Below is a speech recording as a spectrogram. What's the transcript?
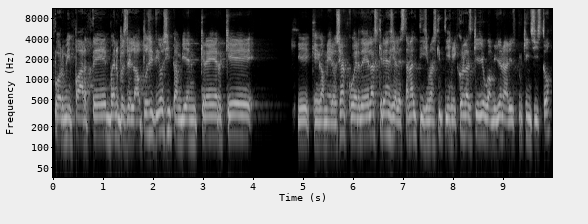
Por mi parte, bueno, pues del lado positivo, sí también creer que, que, que Gamero se acuerde de las credenciales tan altísimas que tiene con las que llegó a Millonarios, porque insisto,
